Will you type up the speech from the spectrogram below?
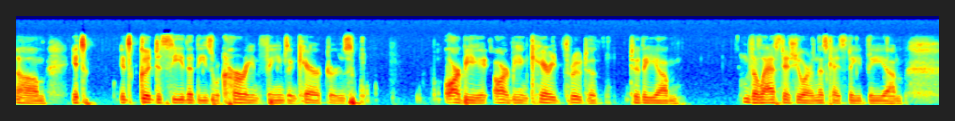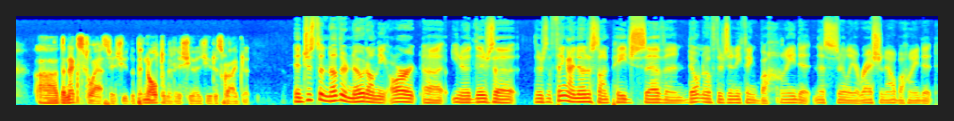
um, it's it's good to see that these recurring themes and characters are be are being carried through to to the um, the last issue, or in this case, the the um, uh, the next to last issue, the penultimate issue, as you described it. And just another note on the art, uh, you know, there's a there's a thing I noticed on page seven. Don't know if there's anything behind it necessarily, a rationale behind it.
